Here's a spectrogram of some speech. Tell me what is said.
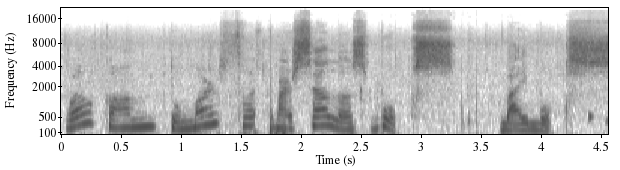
Welcome to Marce- Marcelo's Books by Books.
